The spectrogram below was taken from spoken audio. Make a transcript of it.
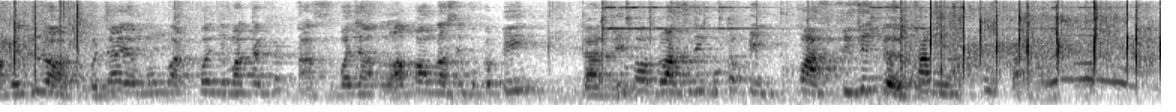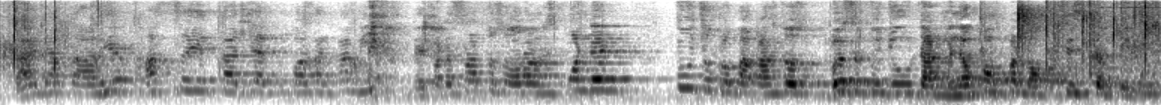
Kami juga berjaya membuat penyematan kertas sebanyak 18,000 keping dan 15,000 keping pas fizikal kami hapuskan. Dan yang terakhir, hasil kajian kepuasan kami daripada 100 orang responden, 74% bersetuju dan menyokong penuh sistem ini.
